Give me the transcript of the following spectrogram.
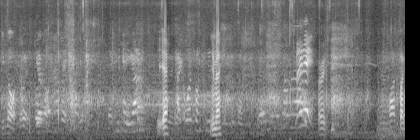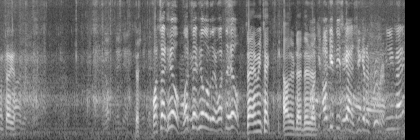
Keep going. Okay, you got him? Yeah. I got one phone. You may. Ready? Hurry. If I can tell you. Good. Watch that hill. Watch that hill over there. Watch the hill. Is that enemy take? Oh, they're dead. They're I'll, dead. I'll get these guys. You get a perimeter. You need medic?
